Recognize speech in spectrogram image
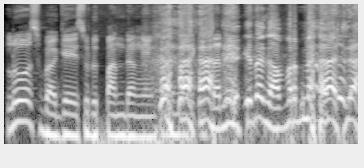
lu sebagai sudut pandang yang paling dari kita nih kita nggak pernah ada.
